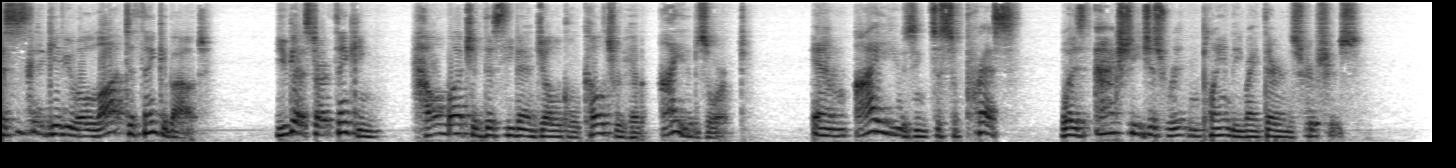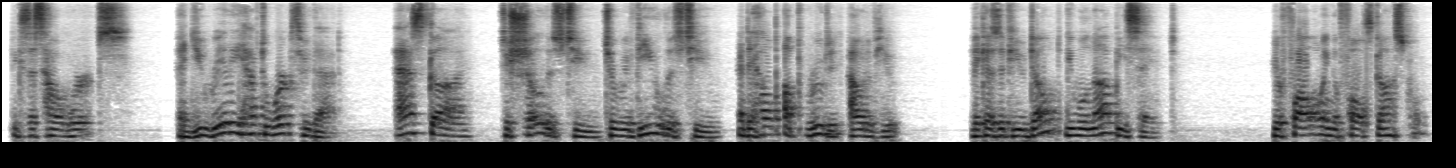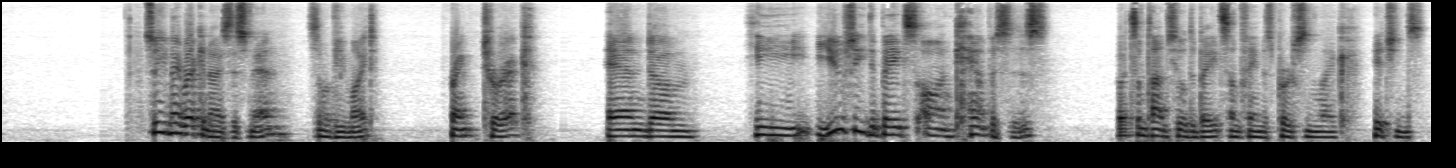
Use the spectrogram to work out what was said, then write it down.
This is going to give you a lot to think about. You've got to start thinking how much of this evangelical culture have I absorbed? Am I using to suppress what is actually just written plainly right there in the scriptures? Because that's how it works. And you really have to work through that. Ask God to show this to you, to reveal this to you, and to help uproot it out of you. Because if you don't, you will not be saved. You're following a false gospel. So you may recognize this man. Some of you might. Frank Turek. And um, he usually debates on campuses, but sometimes he'll debate some famous person like Hitchens.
